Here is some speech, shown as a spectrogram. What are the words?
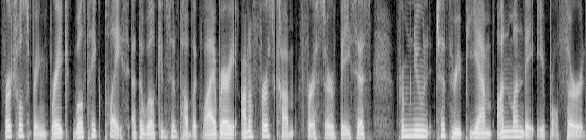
Virtual spring break will take place at the Wilkinson Public Library on a first come, first served basis from noon to 3 p.m. on Monday, April 3rd.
